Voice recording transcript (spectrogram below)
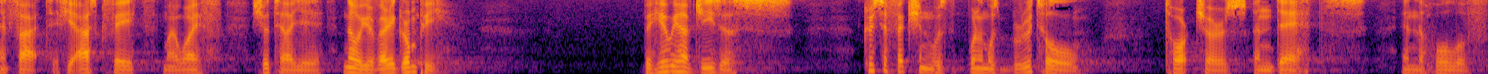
In fact, if you ask Faith, my wife, she'll tell you, no, you're very grumpy. But here we have Jesus. Crucifixion was one of the most brutal tortures and deaths in the whole of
